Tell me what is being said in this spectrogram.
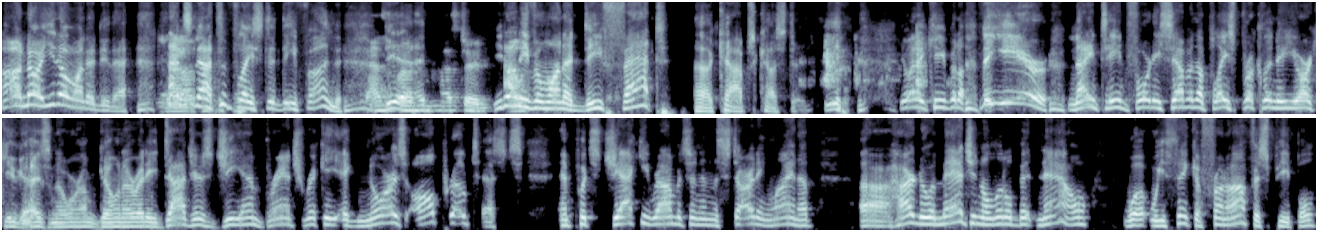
Oh no, you don't want to do that. That's No. not the place to defund. That's Yeah, custard. You don't out- even want to defat uh, cops custard. You, want to keep it on the year 1947, the place Brooklyn, New York. You guys know where I'm going already. Dodgers GM Branch Rickey ignores all protests and puts Jackie Robinson in the starting lineup. Uh, hard to imagine a little bit now what we think of front office people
